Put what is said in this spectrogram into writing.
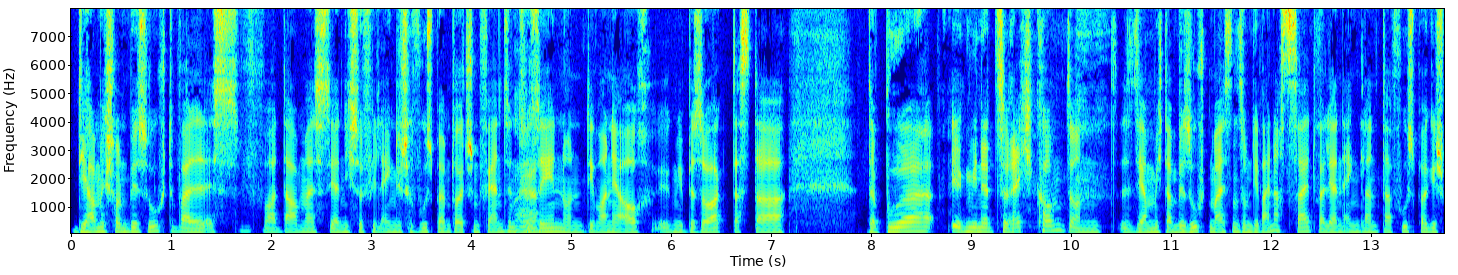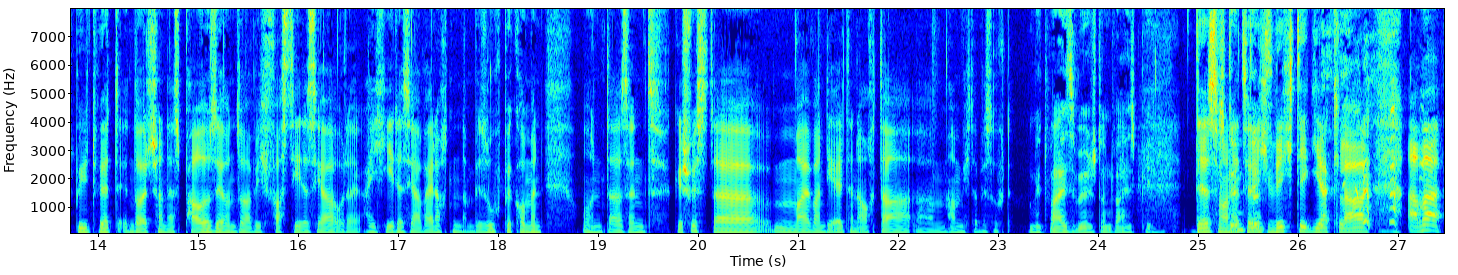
Die haben mich schon besucht, weil es war damals ja nicht so viel englischer Fußball im deutschen Fernsehen naja. zu sehen und die waren ja auch irgendwie besorgt, dass da der Bur irgendwie nicht zurechtkommt und sie haben mich dann besucht, meistens um die Weihnachtszeit, weil ja in England da Fußball gespielt wird, in Deutschland als Pause und so habe ich fast jedes Jahr oder eigentlich jedes Jahr Weihnachten dann Besuch bekommen und da sind Geschwister, mal waren die Eltern auch da, ähm, haben mich da besucht. Mit Weißwürst und Weißbier. Das war Stimmt natürlich das? wichtig, ja klar, aber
